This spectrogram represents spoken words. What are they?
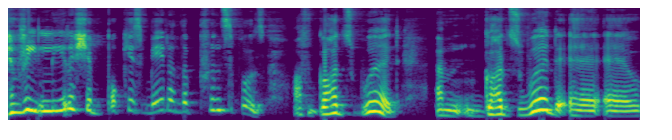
every leadership book is made on the principles of God's Word. Um, God's Word uh,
